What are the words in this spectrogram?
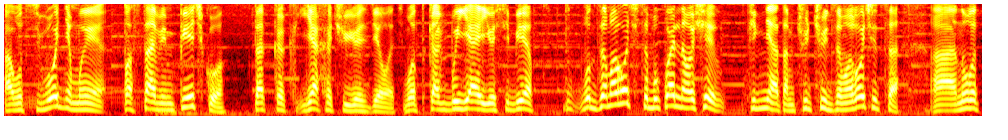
А вот сегодня мы поставим печку так, как я хочу ее сделать. Вот как бы я ее себе... Вот заморочиться буквально вообще фигня, там чуть-чуть заморочиться. А, ну вот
